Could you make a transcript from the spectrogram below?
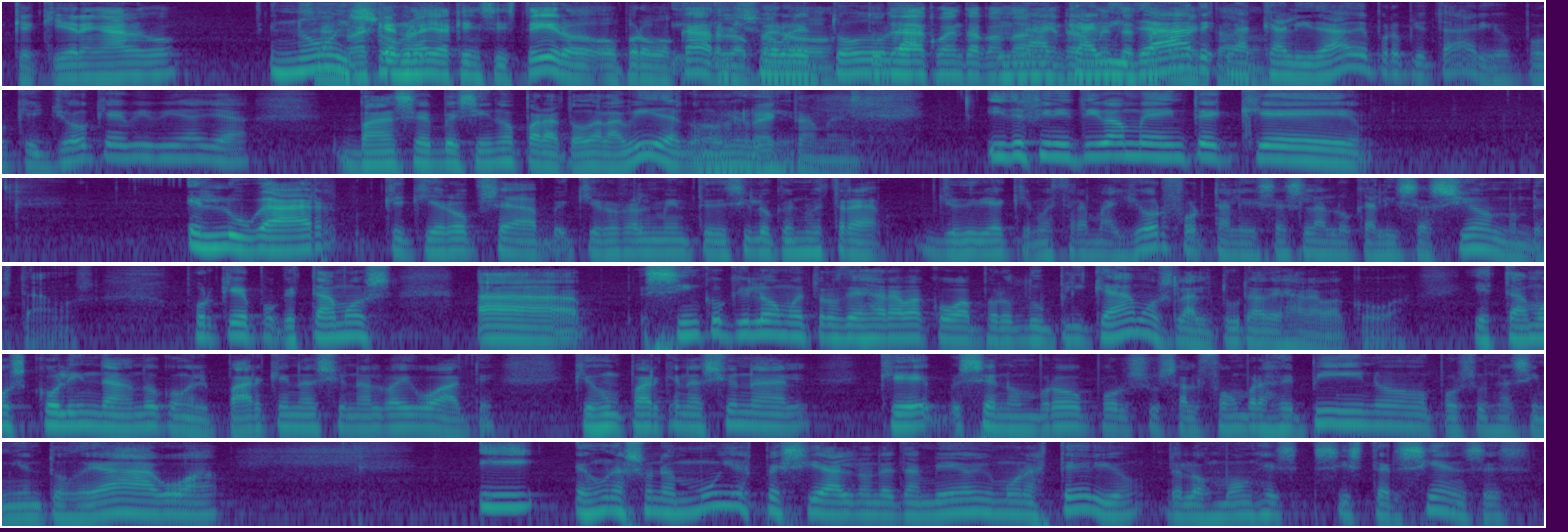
que quieren algo, No, o sea, y no es que no haya que insistir o, o provocarlo, sobre pero todo tú te la- das cuenta cuando la alguien realmente está calidad, conectado. la calidad de propietario, porque yo que vivía allá van a ser vecinos para toda la vida, como yo. Correctamente. Y definitivamente que el lugar que quiero, quiero realmente decir lo que es nuestra, yo diría que nuestra mayor fortaleza es la localización donde estamos. ¿Por qué? Porque estamos a 5 kilómetros de Jarabacoa, pero duplicamos la altura de Jarabacoa. Y estamos colindando con el Parque Nacional Baiguate, que es un parque nacional que se nombró por sus alfombras de pino, por sus nacimientos de agua. Y es una zona muy especial donde también hay un monasterio de los monjes cistercienses,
